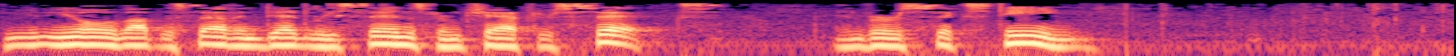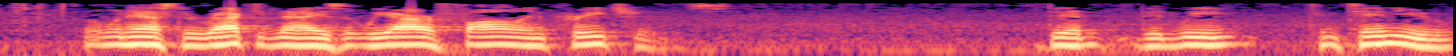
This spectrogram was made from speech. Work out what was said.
You know about the seven deadly sins from chapter 6 and verse 16. Someone has to recognize that we are fallen creatures. Did, did we continue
